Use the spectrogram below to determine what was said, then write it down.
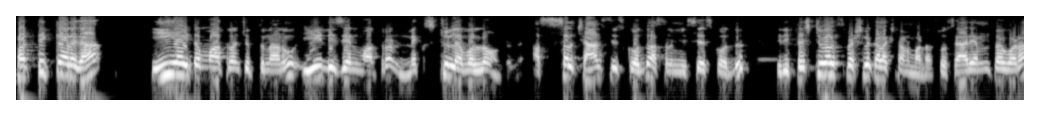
పర్టిక్యులర్గా ఈ ఐటమ్ మాత్రం చెప్తున్నాను. ఈ డిజైన్ మాత్రం నెక్స్ట్ లెవెల్లో ఉంటుంది. అస్సలు ఛాన్స్ తీసుకోవద్దు అసలు మిస్ చేసుకోవద్దు. ఇది ఫెస్టివల్ స్పెషల్ కలెక్షన్ అనమాట సో శారీ అంతా కూడా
